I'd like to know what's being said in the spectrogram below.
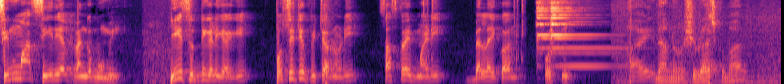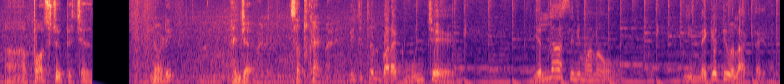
ಸಿನಿಮಾ ಸೀರಿಯಲ್ ರಂಗಭೂಮಿ ಈ ಸುದ್ದಿಗಳಿಗಾಗಿ ಪಾಸಿಟಿವ್ ಪಿಕ್ಚರ್ ನೋಡಿ ಸಬ್ಸ್ಕ್ರೈಬ್ ಮಾಡಿ ಬೆಲ್ ಐಕಾನ್ ಒತ್ತಿ. ಹಾಯ್ ನಾನು ಶಿವರಾಜ್ ಕುಮಾರ್. ಪಾಸಿಟಿವ್ ಪಿಕ್ಚರ್ಸ್ ನೋಡಿ ಎಂಜಾಯ್ ಮಾಡಿ ಸಬ್ಸ್ಕ್ರೈಬ್ ಮಾಡಿ. ಡಿಜಿಟಲ್ ಬರೋಕ್ಕೆ ಮುಂಚೆ ಎಲ್ಲ ಸಿನಿಮಾನೂ ಈ ನೆಗೆಟಿವ್ ಅಲ್ಲಿ ಆಗ್ತಾ ಇತ್ತು.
